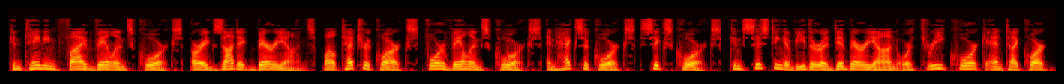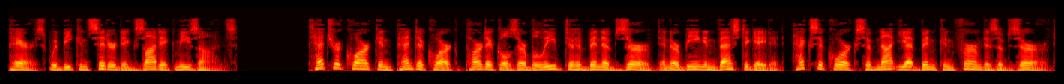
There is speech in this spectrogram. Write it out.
containing five valence quarks, are exotic baryons, while tetraquarks four valence quarks and hexaquarks six quarks, consisting of either a dibaryon or three quark antiquark pairs would be considered exotic mesons. Tetraquark and pentaquark particles are believed to have been observed and are being investigated, hexaquarks have not yet been confirmed as observed.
